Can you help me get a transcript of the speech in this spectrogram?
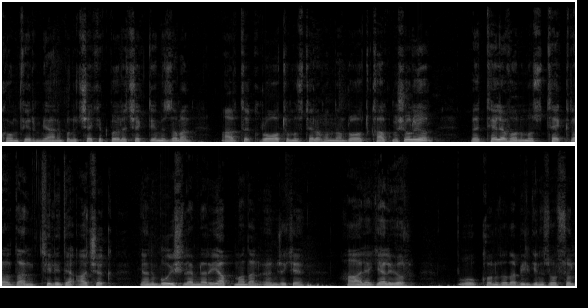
confirm yani bunu çekip böyle çektiğimiz zaman artık root'umuz telefondan root kalkmış oluyor ve telefonumuz tekrardan kilide açık yani bu işlemleri yapmadan önceki hale geliyor. Bu konuda da bilginiz olsun.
